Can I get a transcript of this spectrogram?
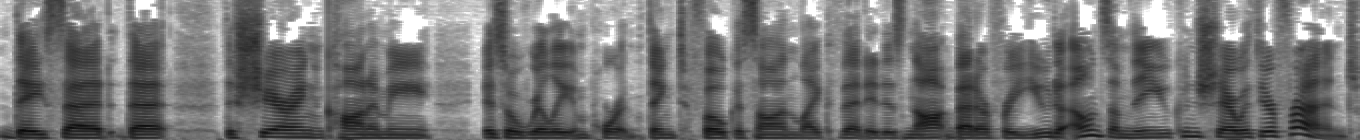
they said that the sharing economy is a really important thing to focus on like that it is not better for you to own something you can share with your friend.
